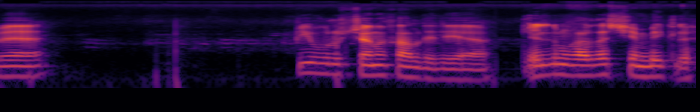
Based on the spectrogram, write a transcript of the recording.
be. Bir vuruş canı kal dedi ya. Geldim kardeşciğim bekle.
